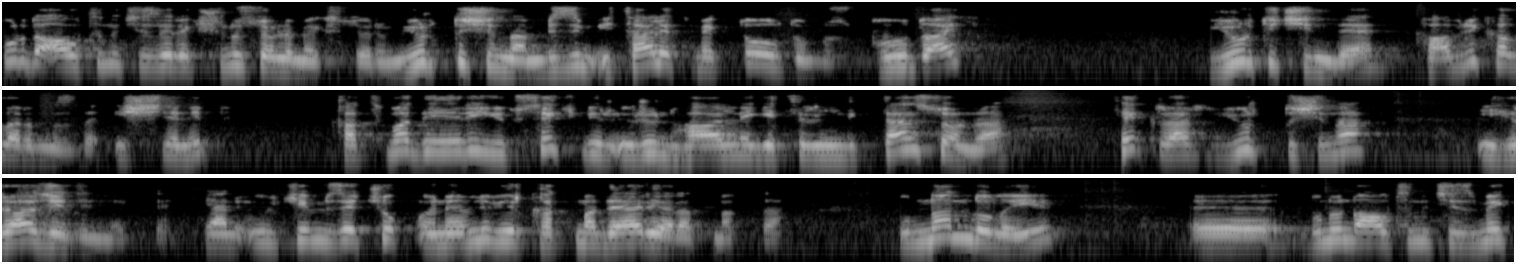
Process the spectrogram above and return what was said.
Burada altını çizerek şunu söylemek istiyorum. Yurt dışından bizim ithal etmekte olduğumuz buğday yurt içinde fabrikalarımızda işlenip katma değeri yüksek bir ürün haline getirildikten sonra tekrar yurt dışına ihraç edilmekte. Yani ülkemize çok önemli bir katma değer yaratmakta. Bundan dolayı e, bunun altını çizmek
